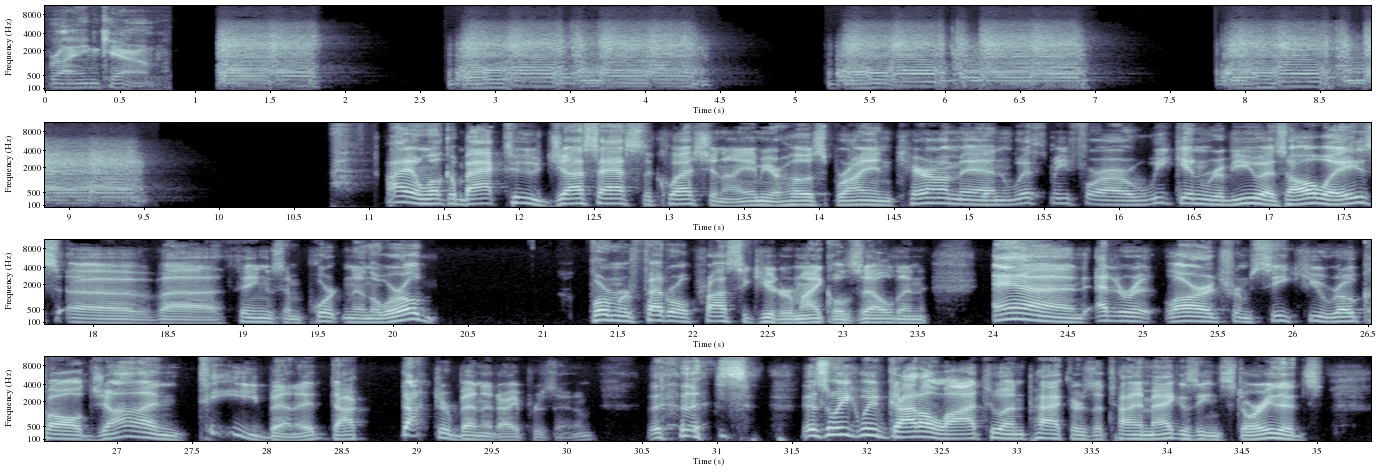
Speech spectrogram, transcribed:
Brian Karem. Hi, and welcome back to Just Ask the Question. I am your host, Brian Karem, and with me for our weekend review, as always, of uh, things important in the world, former federal prosecutor Michael Zeldin and editor at large from CQ Roll Call, John T. Bennett, doc, Dr. Bennett, I presume. This, this week, we've got a lot to unpack. There's a Time magazine story that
